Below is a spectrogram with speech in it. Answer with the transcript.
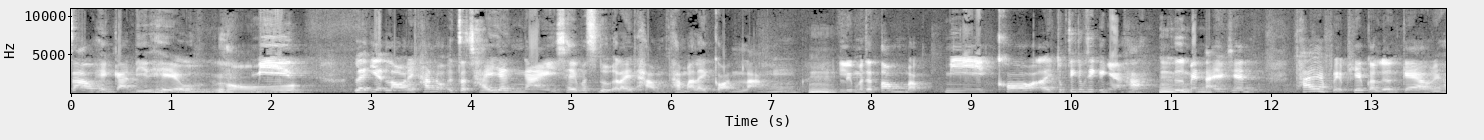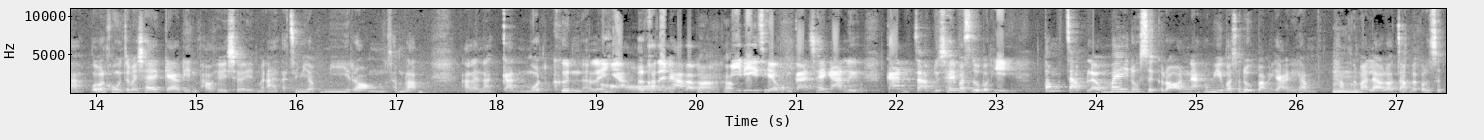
เจ้าแห่งการดีเทลอ๋อมี ละเอียดรอในขั้นว่าจะใช้ยังไงใช้วัสดุอะไรทำทำอะไรก่อนหลังอืมหรือมันจะต้องแบบมีข้ออะไรทุกทิกทุกทิกอย่างเงี้ยค่ะอืมคือมแม้แต่อย่างเช่น ถ้ายังเปรียบเทียบกับเรื่องแก้วเนี่ยค่ะว่ามันคงจะไม่ใช่แก้วดินเผาเฉยๆมันอาจจะมีแบบมีร่องสำหรับอะไรนะกันมดขึ้นอะไรเงี้ยอ๋อเออเข้าใจไหมคะแบบอ่าครับมีดีเทลของการใช้งานหรือการจับหรือใช้วัสดุบางทีต้องจับแล้วไม่รู้สึกร้อนนะเพราะมีวัสดุบางอย่างที่ทำทำขึ้นมาแล้วเราจับแล้วก็รู้สึก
